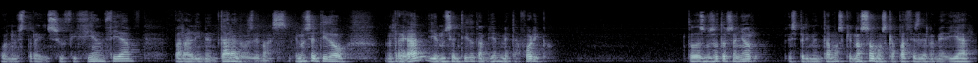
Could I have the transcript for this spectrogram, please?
o nuestra insuficiencia para alimentar a los demás, en un sentido real y en un sentido también metafórico. Todos nosotros, Señor, experimentamos que no somos capaces de remediar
